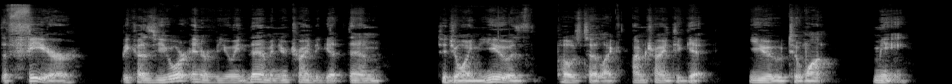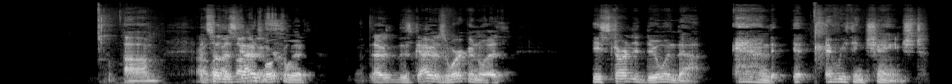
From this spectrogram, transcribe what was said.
the fear because you're interviewing them and you're trying to get them to join you as opposed to like I'm trying to get you to want me. Um, and so this guy was working with, this guy was working with, he started doing that, and it everything changed.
